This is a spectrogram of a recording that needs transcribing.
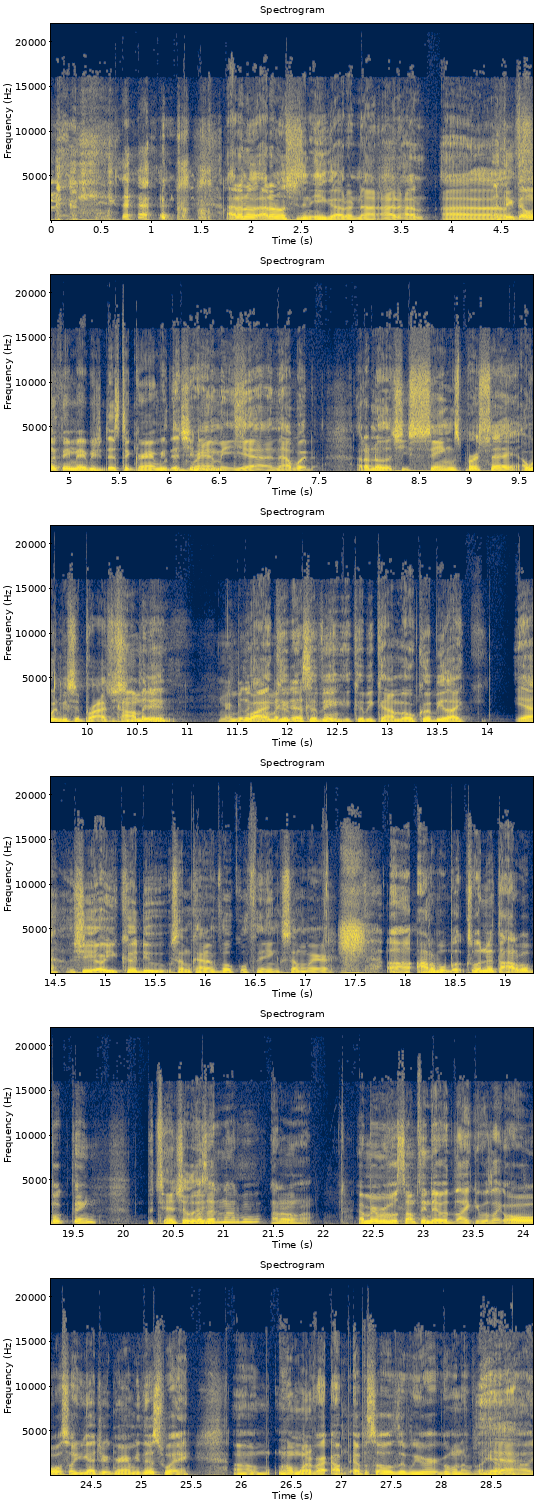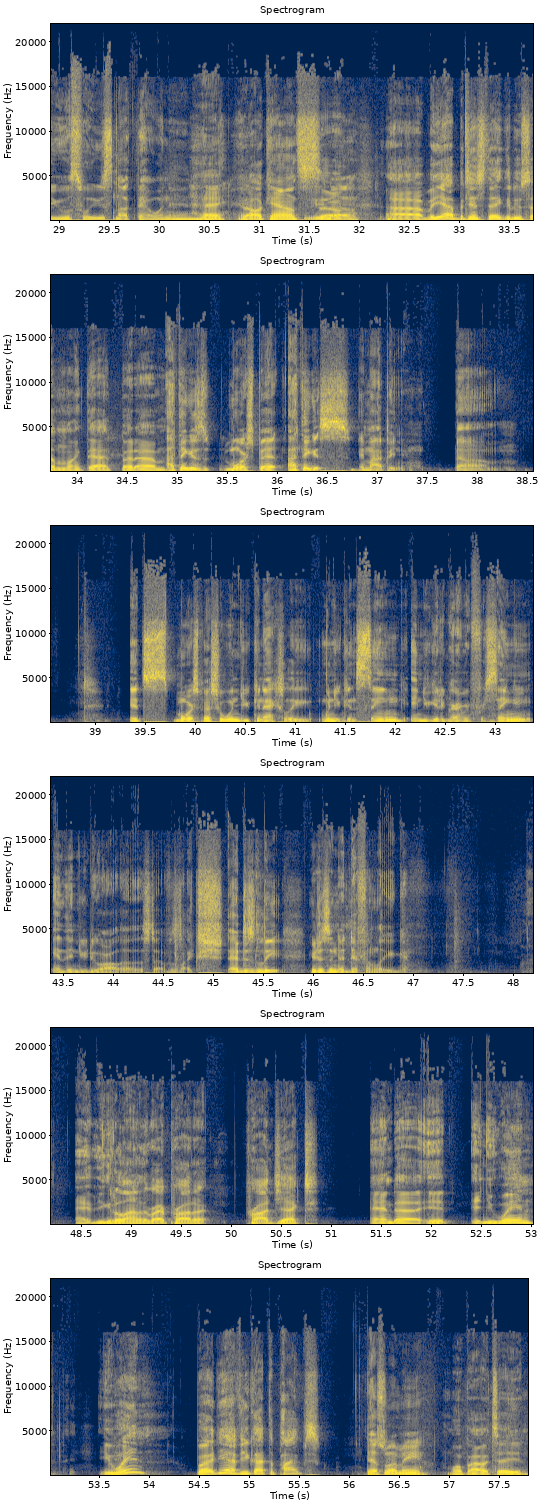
I don't know. I don't know if she's an EGOT or not. I I, uh, I think the only thing maybe is the Grammy that the she Grammy, needs. yeah, and that would. I don't know that she sings per se. I wouldn't be surprised if Comedy. she did. Remember the Right, comedy? It could, it could the be. thing. It could be comedy, or it could be like, yeah, she, or you could do some kind of vocal thing somewhere Uh, Audible books. Wasn't it the Audible book thing? potentially. Was that an Audible? I don't know. I remember it was something that would like it was like oh so you got your Grammy this way. Um, on one of our ep- episodes that we were going up like Yeah. oh you you snuck that one in. Hey, it all counts. So, uh, but yeah, potentially they could do something like that. But um, I think it's more spe. I think it's in my opinion. Um, it's more special when you can actually when you can sing and you get a Grammy for singing and then you do all the other stuff. It's like shh, that is le- you're just in a different league. hey, if you get a line of the right product project, and uh, it and you win, you win. But yeah, if you got the pipes, That's what I mean. more power to you.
